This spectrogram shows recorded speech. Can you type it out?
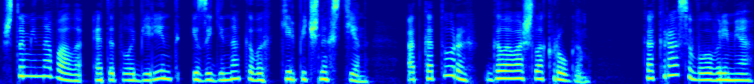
что миновала этот лабиринт из одинаковых кирпичных стен, от которых голова шла кругом. Как раз вовремя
